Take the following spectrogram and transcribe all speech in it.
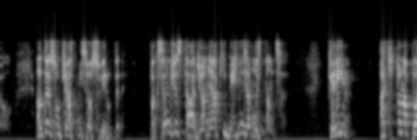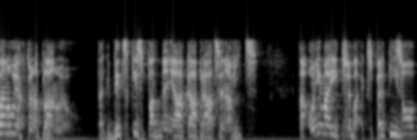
Jo. Ale to je součást mý rutiny. Pak se může stát, že mám nějaký běžný zaměstnance, kterým, ať to naplánují, jak to naplánujou, tak vždycky spadne nějaká práce navíc. A oni mají třeba expertízu,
